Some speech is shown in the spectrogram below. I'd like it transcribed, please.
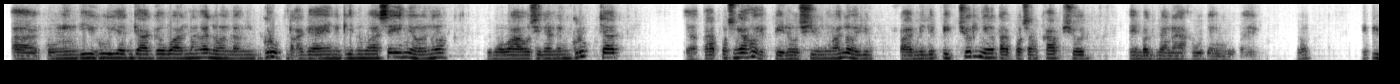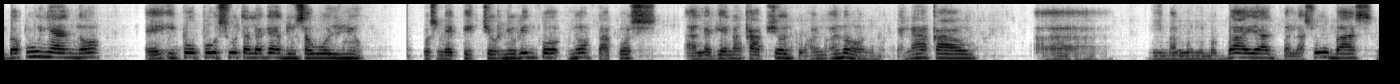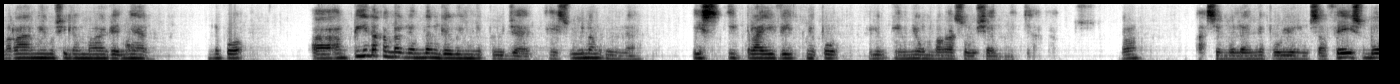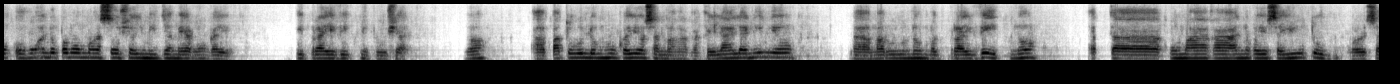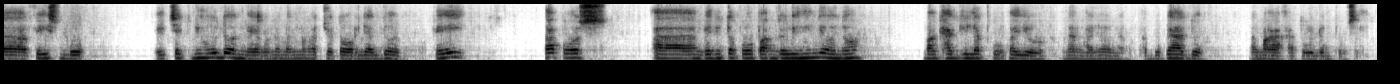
Ah, kung hindi ho yan gagawa ng ano ng group na kagaya ng ginawa sa inyo, no? Gumawa ho sila ng group chat. Tapos nga ho, ipinost yung ano, yung family picture nyo, tapos ang caption, eh magnanakaw daw kayo. No? Yung iba po niyan, no, eh ipopost ho talaga dun sa wall nyo. Tapos may picture nyo rin po, no? Tapos alagyan ng caption kung ano-ano, magnanakaw, ah, hindi marunong magbayad, balasubas, marami ho silang mga ganyan. Ano po? Ah, ang pinakamagandang gawin niyo po dyan is unang-una is i-private niyo po yung inyong mga social media accounts. No? Ah, simulan niyo po yung sa Facebook o kung ano pa mga social media meron kayo. I-private niyo po siya. No? Ah, patulong ho kayo sa mga kakilala ninyo na marunong mag-private, no? At ah, kung makakaano kayo sa YouTube or sa Facebook, i-check niyo ho doon, meron naman mga tutorial doon. Okay? Tapos, ang ganito po pang gawin niyo, no? Maghagilap po kayo ng ano ng abogado na makakatulong po sa inyo.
